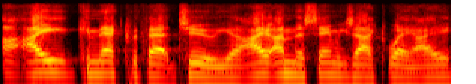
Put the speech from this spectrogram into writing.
I connect with that too. Yeah, I, I'm the same exact way. I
